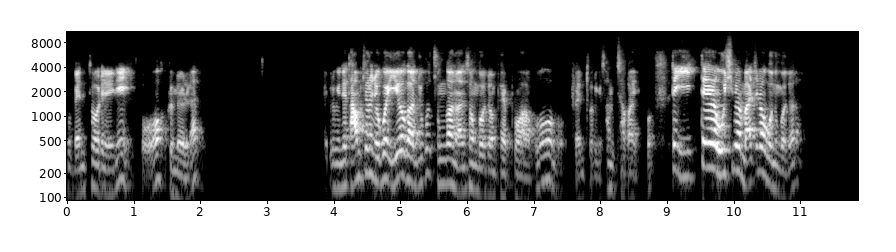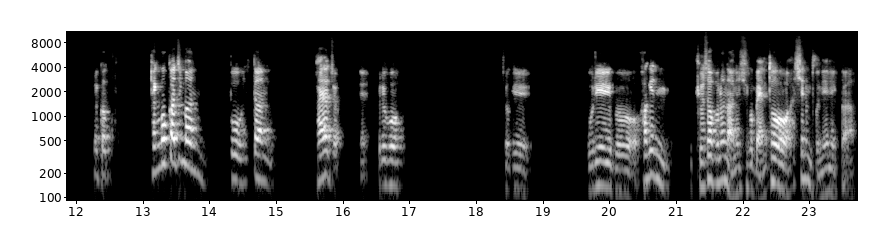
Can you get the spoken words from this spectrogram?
뭐 멘토링이 있고 금요일 날 그리고 이제 다음 주는 요거에 이어가지고 중간 완성 버전 배포하고 뭐 멘토링 3차가 있고. 근데 이때 오시면 마지막 오는 거잖아. 그러니까 된 것까지만 뭐 일단 봐야죠. 네. 그리고 저기 우리 그 확인 교사분은 아니시고 멘토 하시는 분이니까.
